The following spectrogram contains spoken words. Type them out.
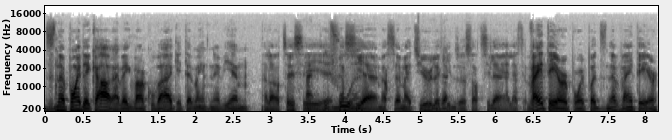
19 points d'écart avec Vancouver qui était 29e. Alors, tu sais, c'est. merci, hein. à, merci à Mathieu là, qui nous a sorti la, 21 points, pas 19, 21.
